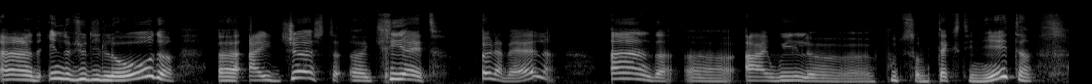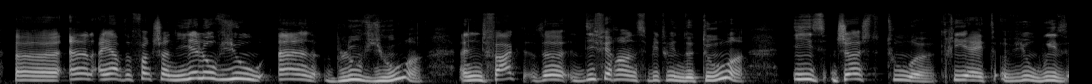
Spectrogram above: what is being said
and in the view did load, I just create a label and uh, I will uh, put some text in it uh, and I have the function yellow view and blue view and in fact the difference between the two is just to uh, create a view with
